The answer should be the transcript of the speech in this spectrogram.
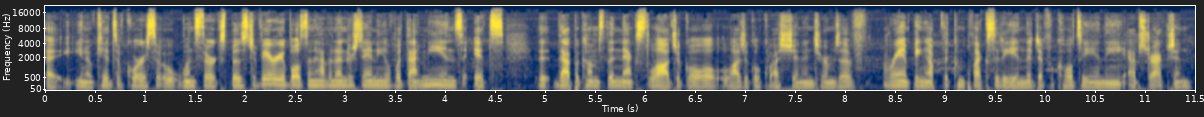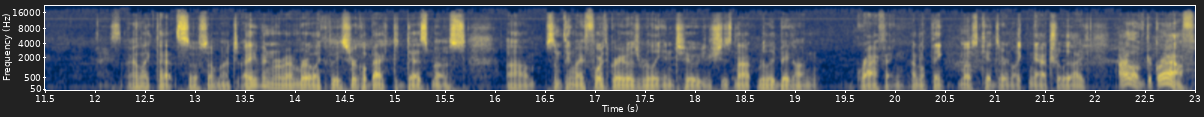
uh, you know, kids, of course, uh, once they're exposed to variables and have an understanding of what that means, it's uh, that becomes the next logical logical question in terms of ramping up the complexity and the difficulty and the abstraction. I like that so so much. I even remember, like, we circle back to Desmos. Um, something my fourth grade was really into. You know, she's not really big on graphing. I don't think most kids are like naturally like, I love to graph.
